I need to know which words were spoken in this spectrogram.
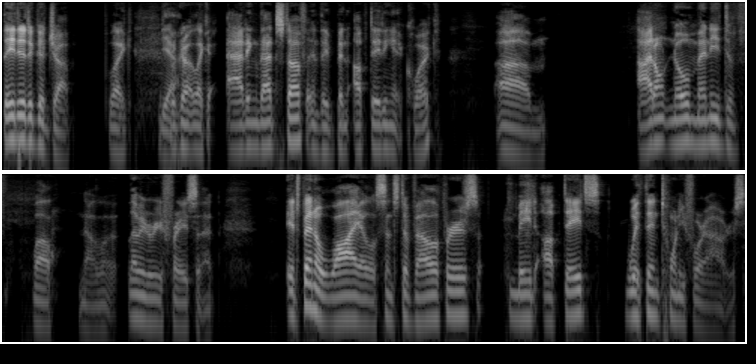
they did a good job. Like yeah. regard like adding that stuff and they've been updating it quick. Um I don't know many dev- well, no, let me rephrase that. It's been a while since developers made updates within 24 hours.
